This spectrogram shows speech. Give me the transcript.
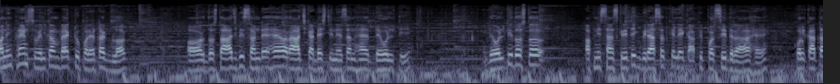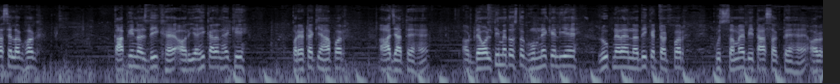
Morning friends, welcome back to पर्यटक ब्लॉग। और दोस्तों, आज भी संडे है और आज का डेस्टिनेशन है देवल्टी। देवल्टी दोस्तों, अपनी सांस्कृतिक विरासत के लिए काफ़ी प्रसिद्ध रहा है। कोलकाता से लगभग काफ़ी नज़दीक है और यही कारण है कि पर्यटक यहाँ पर आ जाते हैं। और देवल्टी में दोस्तों, घूमने के लिए रूपनारायण नदी के तट पर कुछ समय बिता सकते हैं और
